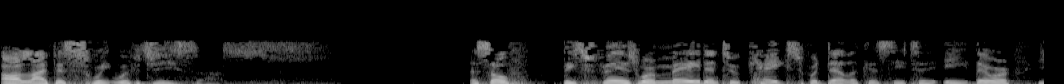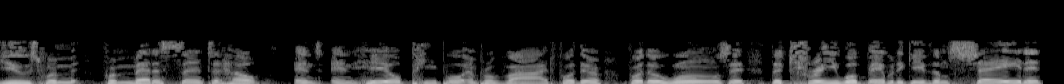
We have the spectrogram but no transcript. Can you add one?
Our life is sweet with Jesus. And so these figs were made into cakes for delicacy to eat. They were used for, for medicine to help and, and heal people and provide for their, for their wounds. It, the tree will be able to give them shade. And,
